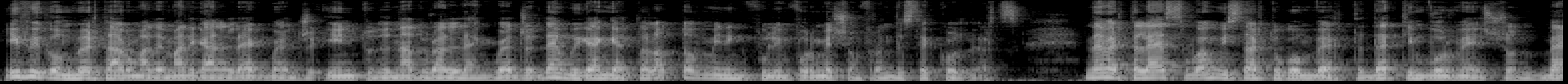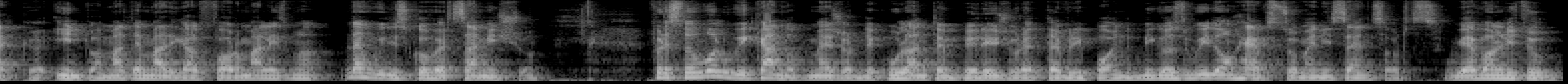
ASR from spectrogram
If we convert our mathematical language into the natural language, then we can get a lot of meaningful information from the stakeholders. Nevertheless, when we start to convert that information back into a mathematical formalism, then we discover some issue. First of all, we cannot measure the coolant temperature at every point because we don't have so many sensors. We have only two.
